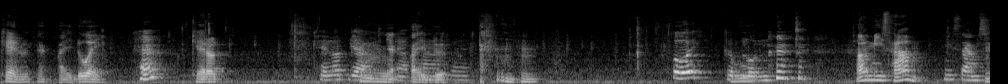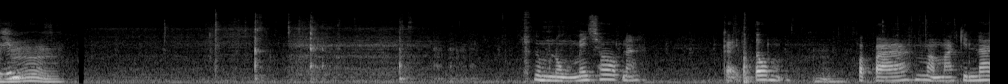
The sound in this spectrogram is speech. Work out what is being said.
แค่อยากไปด้วย ฮะแค่เราแครอทอยากอืมอยากไปด้วย มาอือฮึโอ้ย เกือบหล่นอ้าวมีซ้มีสามำชิ้น อืมหนุ่มๆไม่ชอบนะ ไก่ต้มอืมป๊าป๊าหมามากินได้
